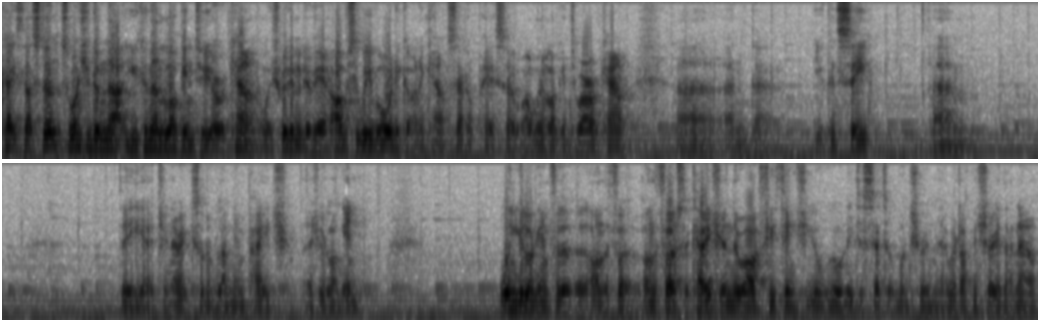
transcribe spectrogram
Okay, so that's done. So once you've done that, you can then log into your account, which we're going to do here. Obviously, we've already got an account set up here, so I'm going to log into our account, uh, and uh, you can see um, the uh, generic sort of landing page as you log in. When you log in for the, on the on the first occasion, there are a few things you will need to set up once you're in there, but I can show you that now.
